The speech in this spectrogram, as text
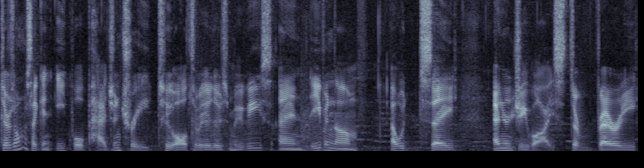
there's almost like an equal pageantry to all three of those movies, and even um I would say energy wise they're very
